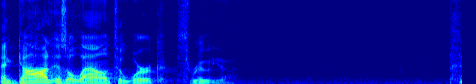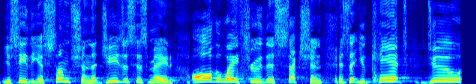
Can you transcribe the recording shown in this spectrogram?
and God is allowed to work through you. You see, the assumption that Jesus has made all the way through this section is that you can't do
